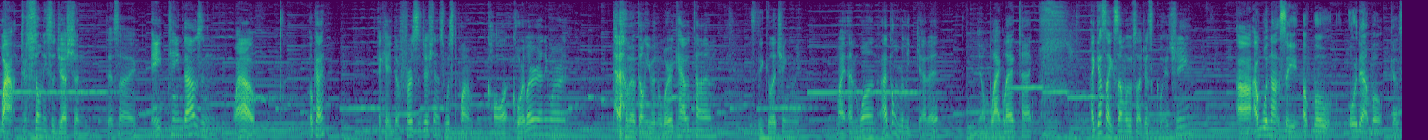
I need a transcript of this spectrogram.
Wow, there's so many suggestion. There's like 18,000. Wow. Okay. Okay, the first suggestion is what's the point of call Coiler anymore? That don't even work half the time. Is it glitching my M1? I don't really get it. You know, black leg tech. I guess like some moves are just glitchy. Uh, I would not say upvote or downvote because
